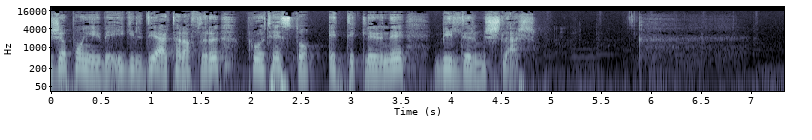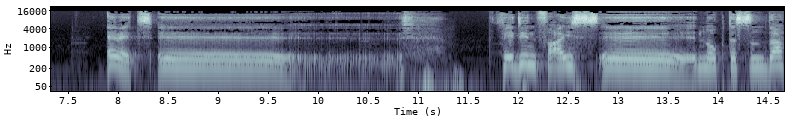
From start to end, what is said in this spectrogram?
Japonya'yı ve ilgili diğer tarafları protesto ettiklerini bildirmişler. Evet, ee, Fed'in faiz e, noktasında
